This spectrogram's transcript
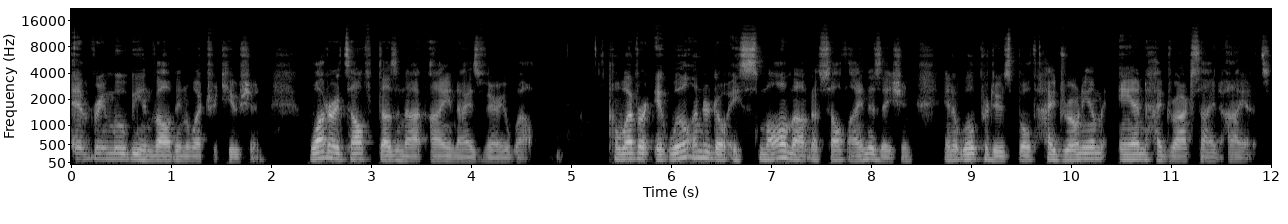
every movie involving electrocution. Water itself does not ionize very well. However, it will undergo a small amount of self-ionization and it will produce both hydronium and hydroxide ions.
